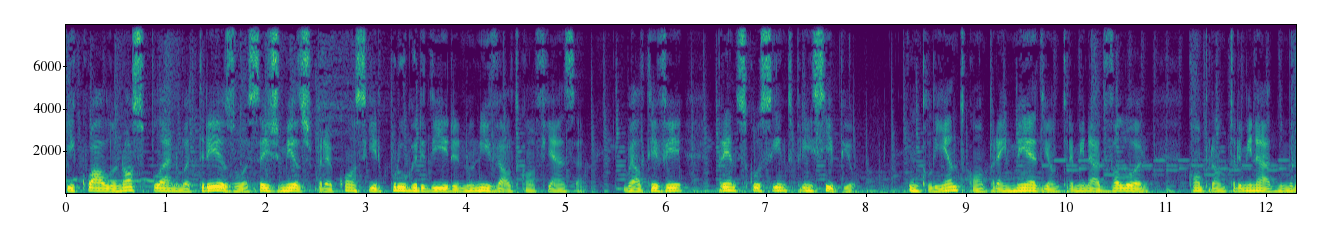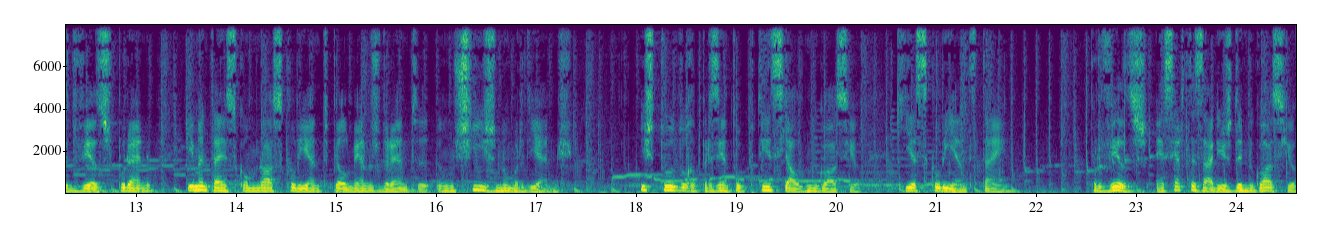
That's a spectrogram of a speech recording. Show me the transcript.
e qual o nosso plano a 3 ou a 6 meses para conseguir progredir no nível de confiança. O LTV prende-se com o seguinte princípio: um cliente compra em média um determinado valor, compra um determinado número de vezes por ano e mantém-se como nosso cliente pelo menos durante um X número de anos. Isto tudo representa o potencial de negócio que esse cliente tem. Por vezes, em certas áreas de negócio,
